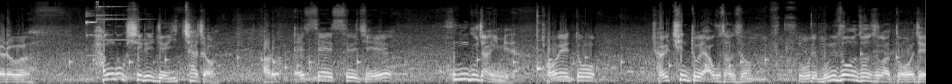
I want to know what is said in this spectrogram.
여러분 한국 시리즈 2차전 바로 SSG의 홈구장입니다 저의 또 절친 또 야구 선수 우리 문수원 선수가 또 어제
